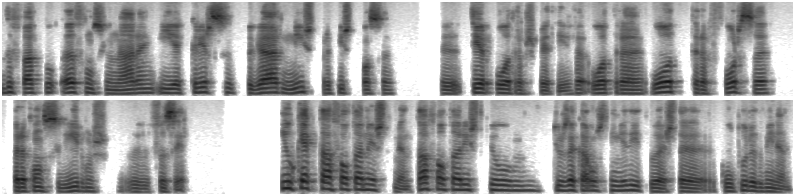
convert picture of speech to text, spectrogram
de facto a funcionarem e a querer-se pegar nisto para que isto possa eh, ter outra perspectiva, outra, outra força para conseguirmos eh, fazer. E o que é que está a faltar neste momento? Está a faltar isto que o, que o José Carlos tinha dito, esta cultura dominante.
